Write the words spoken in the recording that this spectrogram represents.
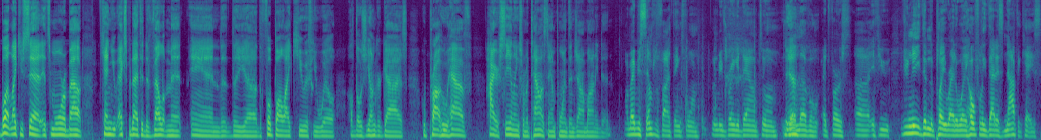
But like you said, it's more about can you expedite the development and the the uh, the football IQ, if you will, of those younger guys who pro- who have higher ceilings from a talent standpoint than John Bonney did. or maybe simplify things for them. Maybe bring it down to them to Yeah. their level at first. Uh, if you if you need them to play right away, hopefully that is not the case.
